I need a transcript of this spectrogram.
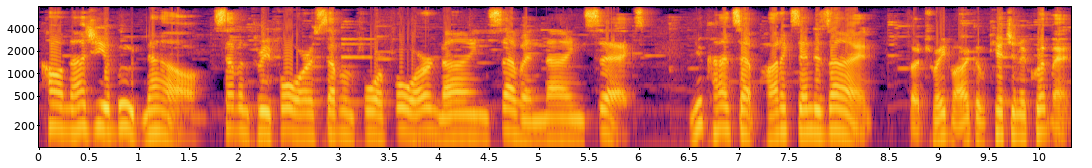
Call Naji Abood now, 734 744 9796. New Concept Products and Design, the trademark of kitchen equipment.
